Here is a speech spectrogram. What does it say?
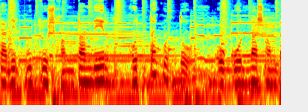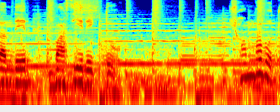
তাদের পুত্র সন্তানদের হত্যা করত ও কন্যা সন্তানদের বাঁচিয়ে রাখত। সম্ভবত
